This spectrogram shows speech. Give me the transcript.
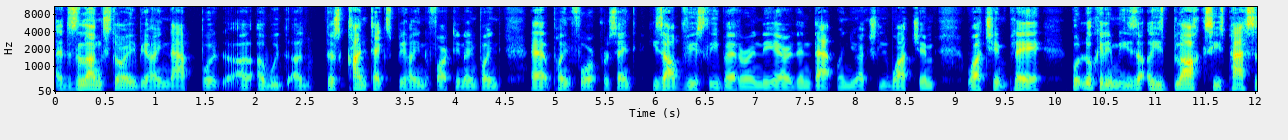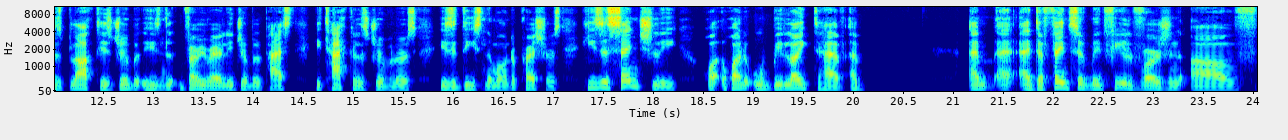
there's a long story behind that, but I, I would there's context behind the 49.4 uh, percent. He's obviously better in the air than that when you actually watch him watch him play. But look at him; he's he's blocks, he's passes blocked, he's dribble, he's very rarely dribble past. He tackles dribblers. He's a decent amount of pressures. He's essentially what what it would be like to have a a, a defensive midfield version of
